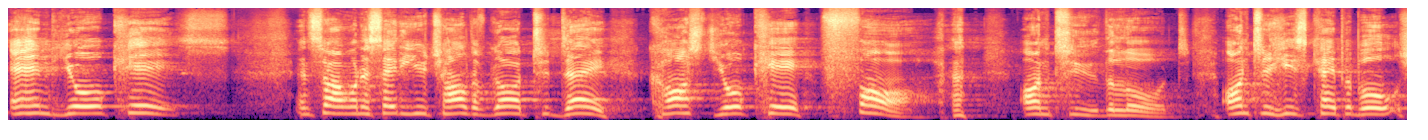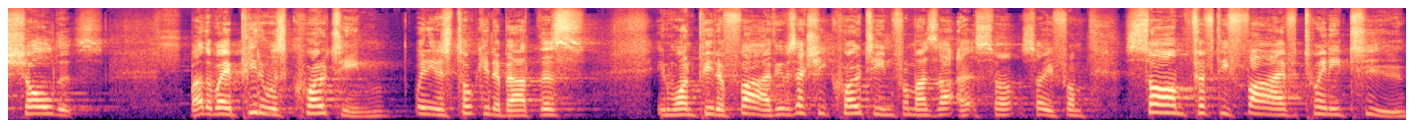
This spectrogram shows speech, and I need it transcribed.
and your cares. And so I want to say to you, child of God, today, cast your care far onto the Lord, onto his capable shoulders. By the way, Peter was quoting when he was talking about this in 1 Peter 5. He was actually quoting from Isaiah, uh, sorry, from Psalm 55, 22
